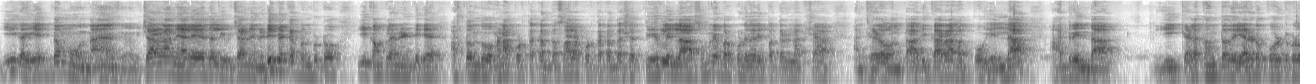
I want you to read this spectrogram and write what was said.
ಈಗ ಏಕ್ದಮ್ಮು ನ್ಯಾಯ, ವಿಚಾರಣಾ ನ್ಯಾಯಾಲಯದಲ್ಲಿ ವಿಚಾರಣೆ ನಡಿಬೇಕಾದ್ರೆ ಬಂದ್ಬಿಟ್ಟು ಈ ಕಂಪ್ಲೇನೆಂಟಿಗೆ ಅಷ್ಟೊಂದು ಹಣ ಕೊಡ್ತಕ್ಕಂಥ, ಸಾಲ ಕೊಡ್ತಕ್ಕಂಥ ಶಕ್ತಿ ಇರಲಿಲ್ಲ. ಸುಮ್ಮನೆ ಬರ್ಕೊಂಡಿದ್ದಾರೆ ಇಪ್ಪತ್ತೆರಡು ಲಕ್ಷ ಅಂತ ಹೇಳುವಂಥ ಅಧಿಕಾರ ಹಕ್ಕು ಇಲ್ಲ. ಆದ್ದರಿಂದ ಈ ಕೆಳಕ ಹಂತದ ಎರಡು ಕೋರ್ಟ್ಗಳು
